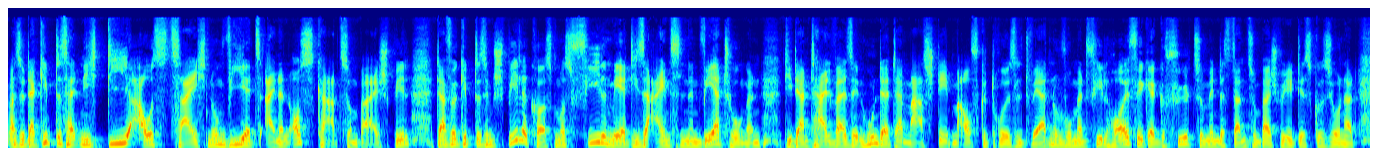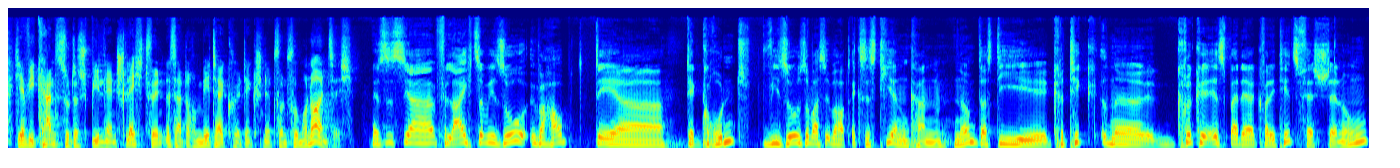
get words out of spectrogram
Also da gibt es halt nicht die Auszeichnung, wie jetzt einen Oscar zum Beispiel. Dafür gibt es im Spielekosmos viel mehr diese einzelnen Wertungen, die dann teilweise in hunderter Maßstäben aufgedröselt werden und wo man viel häufiger gefühlt zumindest dann zum Beispiel die Diskussion hat, ja, wie kannst du das Spiel denn schlecht finden? Es hat doch einen Metacritic-Schnitt von 95. Es ist ja vielleicht sowieso überhaupt der, der Grund, wieso sowas überhaupt existieren kann. Ne? Dass die Kritik eine Krücke ist bei der Qualitätsfeststellung,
